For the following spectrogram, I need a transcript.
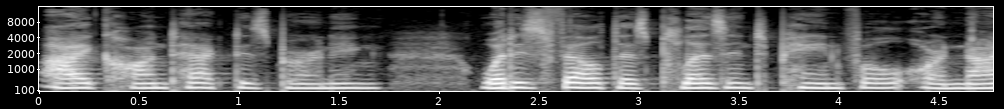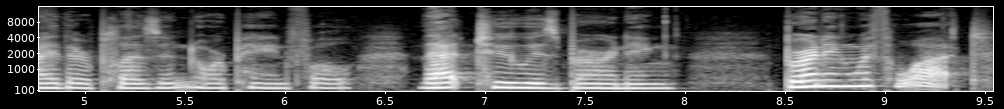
Eye contact is burning. What is felt as pleasant, painful, or neither pleasant nor painful, that too is burning. Burning with what?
